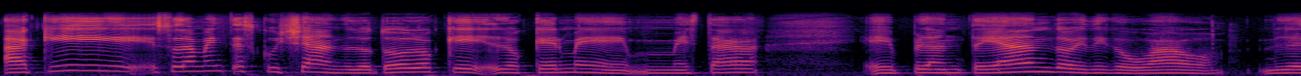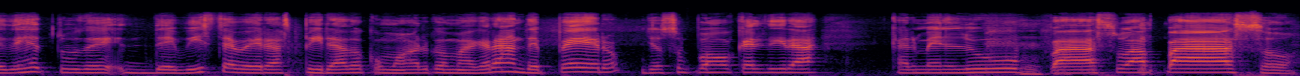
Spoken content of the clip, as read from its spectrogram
aquí solamente escuchando todo lo que, lo que él me, me está eh, planteando y digo, wow, le dije, tú de, debiste haber aspirado como algo más grande, pero yo supongo que él dirá, Carmen Lu, paso a paso.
